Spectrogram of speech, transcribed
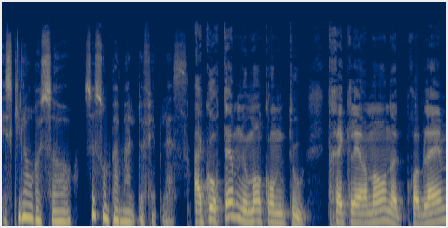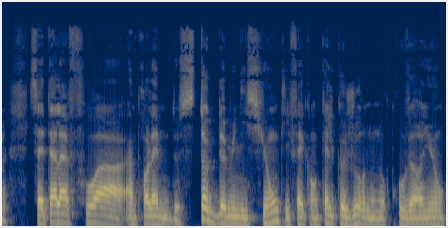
Et ce qu'il en ressort, ce sont pas mal de faiblesses. À court terme, nous manquons de tout. Très clairement, notre problème, c'est à la fois un problème de stock de munitions qui fait qu'en quelques jours, nous nous retrouverions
